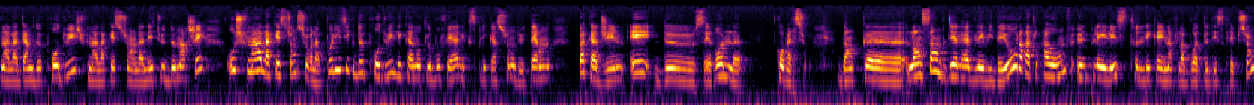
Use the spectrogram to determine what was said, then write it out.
La gamme de produits, la question à l'étude de marché, ou la question sur la politique de produits, les canaux de l'explication du terme packaging et de ses rôles commerciaux. Donc, euh, l'ensemble de les vidéos, une playlist qui est dans la boîte de description.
